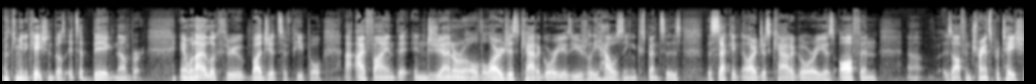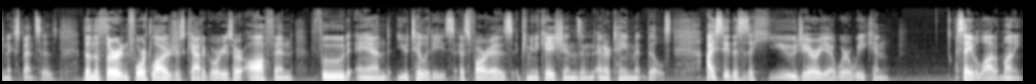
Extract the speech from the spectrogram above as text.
with communication bills, it's a big number. And when I look through budgets of people, I find that in general, the largest category is usually housing expenses. The second largest category is often uh, is often transportation expenses. Then the third and fourth largest categories are often food and utilities as far as communications and entertainment bills. I see this as a huge area where we can save a lot of money.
